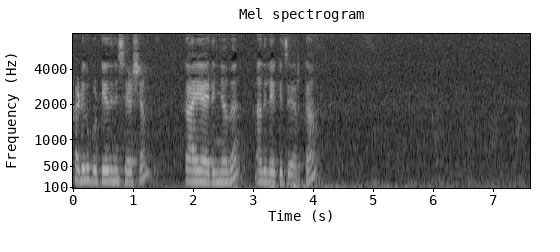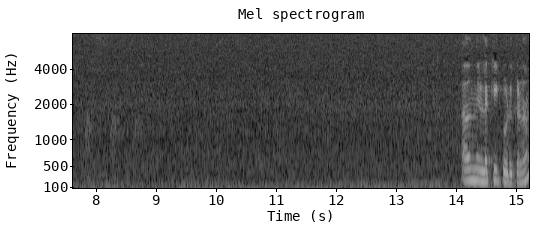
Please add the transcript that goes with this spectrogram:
കടുക് പൊട്ടിയതിന് ശേഷം കായ അരിഞ്ഞത് അതിലേക്ക് ചേർക്കാം. അതൊന്ന് ഇളക്കി കൊടുക്കണം.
